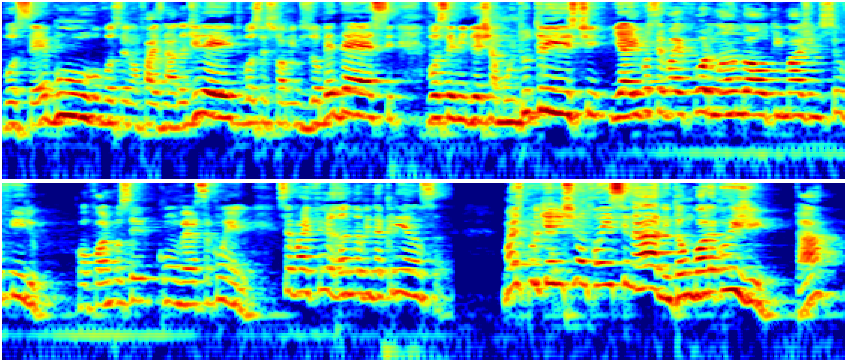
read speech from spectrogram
você é burro, você não faz nada direito, você só me desobedece, você me deixa muito triste. E aí você vai formando a autoimagem do seu filho, conforme você conversa com ele. Você vai ferrando a vida da criança. Mas porque a gente não foi ensinado, então bora corrigir, tá?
